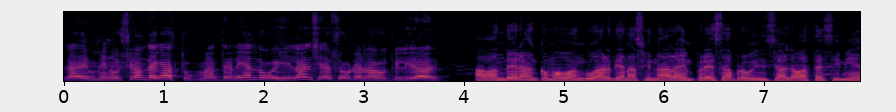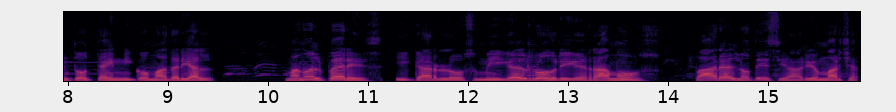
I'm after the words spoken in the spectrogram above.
la disminución de gastos, manteniendo vigilancia sobre las utilidades. Abanderan como vanguardia nacional a Empresa Provincial de Abastecimiento Técnico Material. Manuel Pérez y Carlos Miguel Rodríguez Ramos para el Noticiario en Marcha.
